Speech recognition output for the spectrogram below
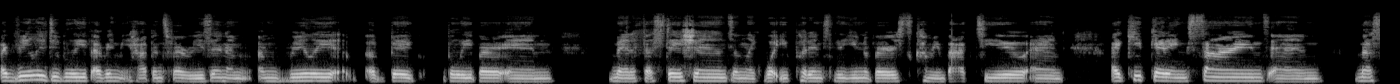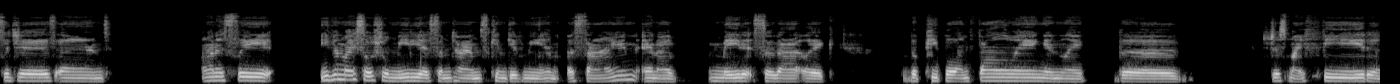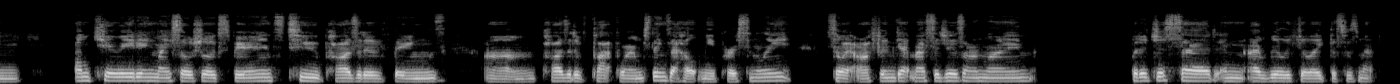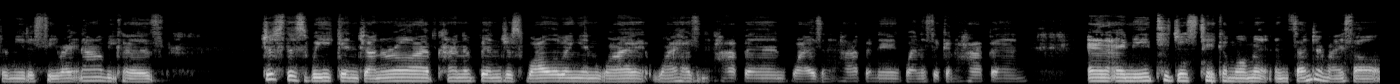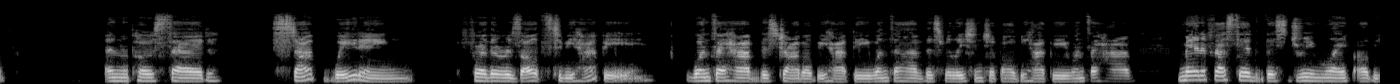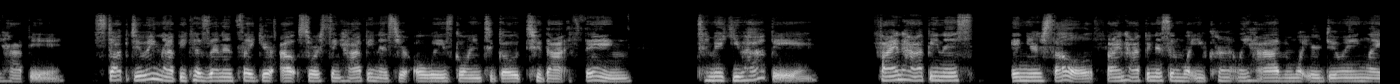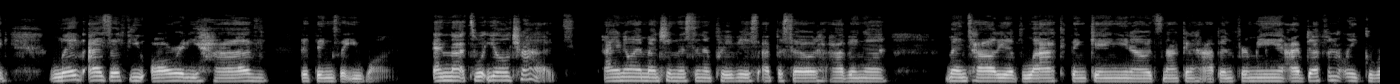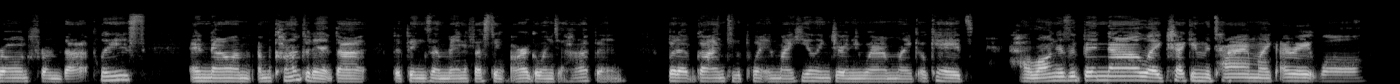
I really do believe everything happens for a reason. I'm I'm really a big believer in manifestations and like what you put into the universe coming back to you and I keep getting signs and messages and honestly even my social media sometimes can give me a sign and I've made it so that like the people I'm following and like the just my feed and I'm curating my social experience to positive things, um, positive platforms, things that help me personally. So I often get messages online. But it just said, and I really feel like this was meant for me to see right now because just this week in general, I've kind of been just wallowing in why why hasn't it happened? Why isn't it happening? When is it going to happen? And I need to just take a moment and center myself. And the post said, Stop waiting for the results to be happy. Once I have this job, I'll be happy. Once I have this relationship, I'll be happy. Once I have manifested this dream life, I'll be happy. Stop doing that because then it's like you're outsourcing happiness. You're always going to go to that thing to make you happy. Find happiness in yourself. Find happiness in what you currently have and what you're doing. Like, live as if you already have the things that you want and that's what you'll attract. I know I mentioned this in a previous episode, having a mentality of lack, thinking, you know, it's not going to happen for me. I've definitely grown from that place. And now I'm, I'm confident that the things I'm manifesting are going to happen. But I've gotten to the point in my healing journey where I'm like, okay, it's how long has it been now? Like checking the time, like, all right, well,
